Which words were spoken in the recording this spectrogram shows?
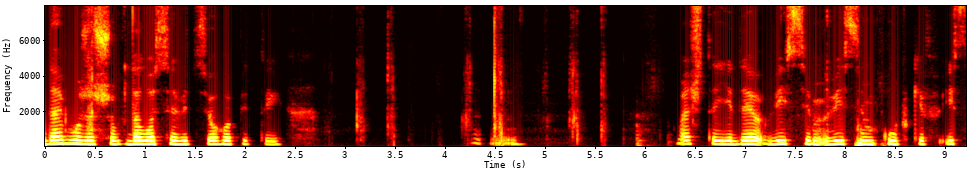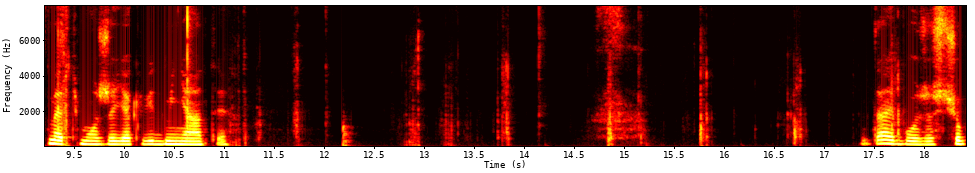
Дай Боже, щоб вдалося від цього піти. Бачите, йде 8, 8 кубків, і смерть може як відміняти. Дай Боже, щоб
